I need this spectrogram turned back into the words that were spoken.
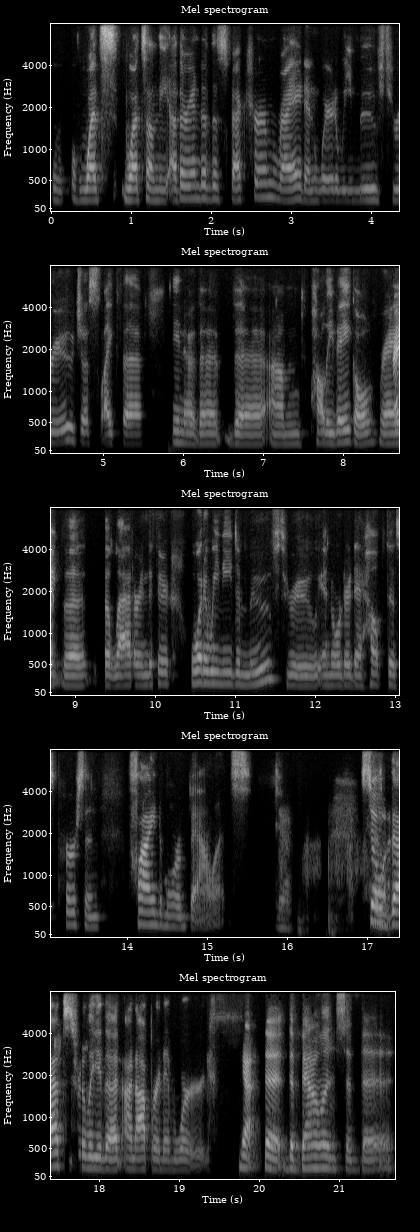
What's what's on the other end of the spectrum right? And where do we move through? Just like the you know the the um, polyvagal right? right, the the ladder and the third. What do we need to move through in order to help this person find more balance? Yeah. So and that's really the an operative word yeah the the balance of the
